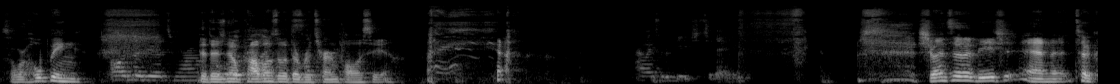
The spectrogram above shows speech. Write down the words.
so we're hoping I'll go do it tomorrow. that there's no problems with the return policy. I went to the beach today. She went to the beach and took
